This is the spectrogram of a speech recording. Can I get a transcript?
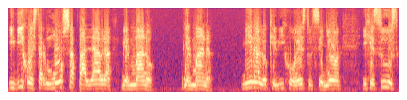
y dijo esta hermosa palabra, mi hermano, mi hermana. Mira lo que dijo esto el Señor. Y Jesús,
